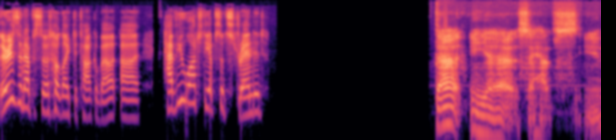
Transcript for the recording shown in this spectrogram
there is an episode I'd like to talk about. Uh, have you watched the episode Stranded? That yes, I have seen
